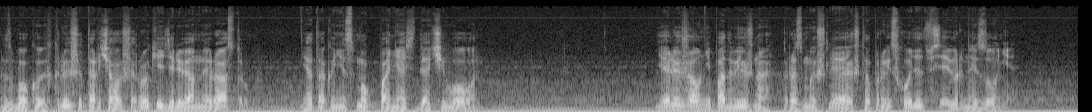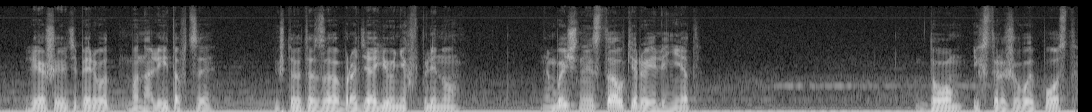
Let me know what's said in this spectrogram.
Сбоку их крыши торчал широкий деревянный раструб. Я так и не смог понять, для чего он. Я лежал неподвижно, размышляя, что происходит в северной зоне. Лешие теперь вот монолитовцы. И что это за бродяги у них в плену? Обычные сталкеры или нет? Дом, их сторожевой пост,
